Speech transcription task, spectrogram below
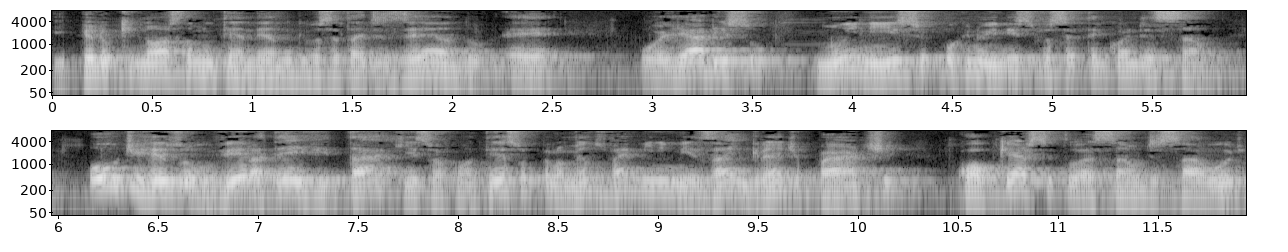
E pelo que nós estamos entendendo que você está dizendo, é olhar isso no início, porque no início você tem condição ou de resolver, até evitar que isso aconteça, ou pelo menos vai minimizar em grande parte qualquer situação de saúde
